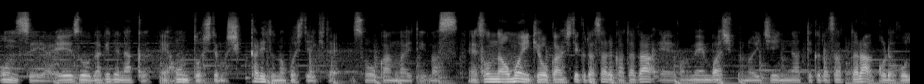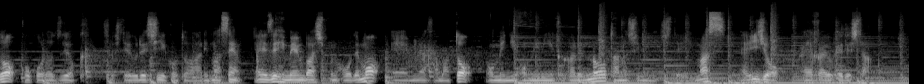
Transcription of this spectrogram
音声や映像だけでなく、え本としてもしっかりと残していきたい。そう考えています。えそんな思いに共感してくださる方が、えこのメンバーシップの一員になってくださったら、これほど心強く、そして嬉しいことはありません。えーぜひメンバーシップの方でも、え皆様とお目にお耳にかかれるのを楽しみにしています。え以上、早川洋平でした。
